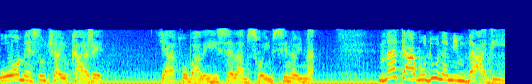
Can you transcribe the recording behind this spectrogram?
u ome slučaju kaže Jakub alaihi selam svojim sinovima ma ta'buduna min ba'di?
